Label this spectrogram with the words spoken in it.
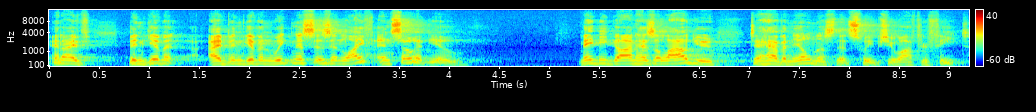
And I've been given, I've been given weaknesses in life, and so have you. Maybe God has allowed you to have an illness that sweeps you off your feet,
